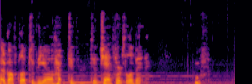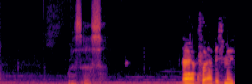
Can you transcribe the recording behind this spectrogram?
A golf club to the uh to to the chest hurts a little bit. Oof. What is this? Oh crap, it's me.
